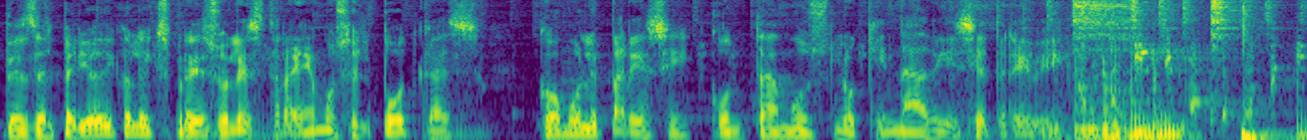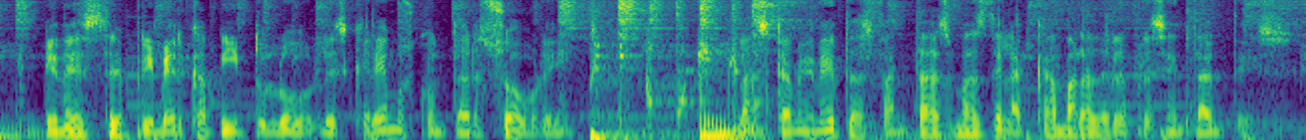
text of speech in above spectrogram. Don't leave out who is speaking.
Speaker 1: Desde el periódico El Expreso les traemos el podcast ¿Cómo le parece? Contamos lo que nadie se atreve. En este primer capítulo les queremos contar sobre las camionetas fantasmas de la Cámara de Representantes.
